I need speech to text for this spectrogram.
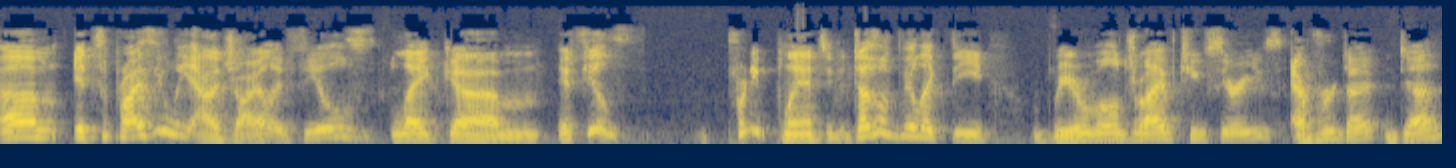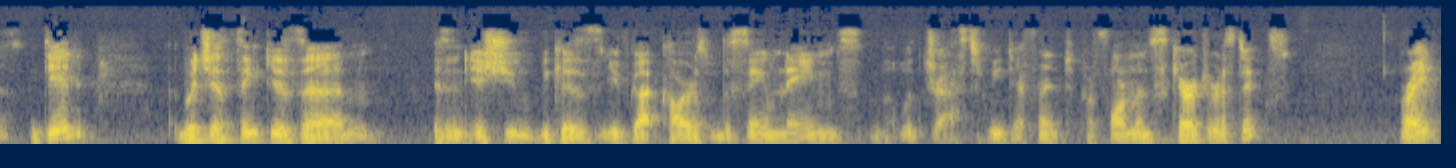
Um, it's surprisingly agile. It feels like um, it feels pretty planted. It doesn't feel like the rear-wheel drive two series ever do- does did, which I think is um, is an issue because you've got cars with the same names but with drastically different performance characteristics, right?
